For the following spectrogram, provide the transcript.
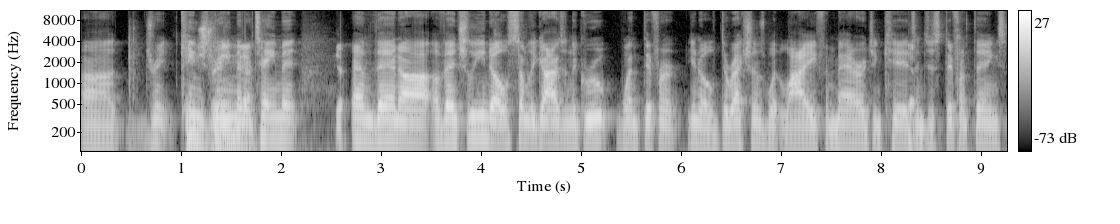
uh, Dream King's, Dream, Dream Entertainment. Yep. And then uh, eventually, you know, some of the guys in the group went different, you know, directions with life and marriage and kids yep. and just different things.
